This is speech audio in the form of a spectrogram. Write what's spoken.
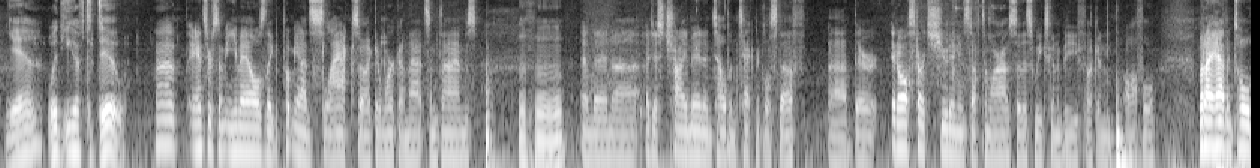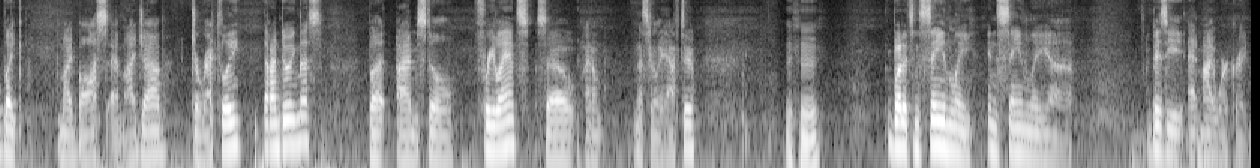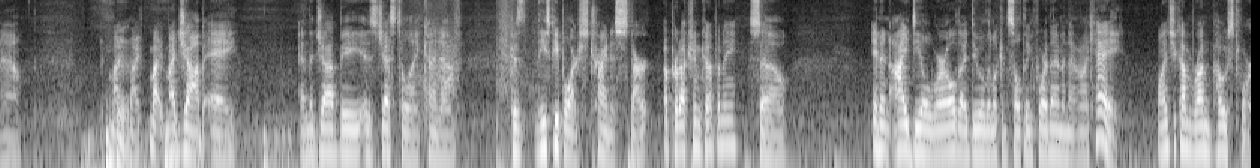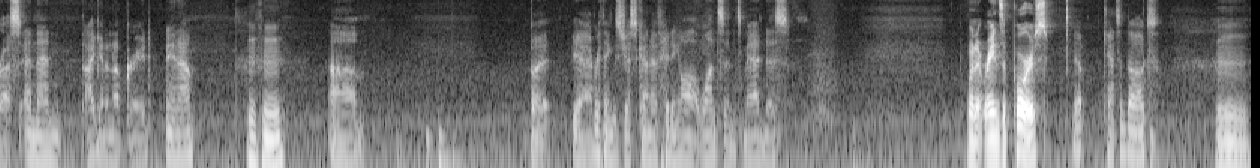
Yeah, what do you have to do? Uh, answer some emails. They put me on Slack so I can work on that sometimes. Mm-hmm. And then uh, I just chime in and tell them technical stuff. Uh, they're it all starts shooting and stuff tomorrow, so this week's gonna be fucking awful. But I haven't told like my boss at my job directly that I'm doing this, but I'm still freelance, so I don't necessarily have to. Mm-hmm. But it's insanely, insanely uh, busy at my work right now. My, my, my, my job A. And the job B is just to like kind of because these people are trying to start a production company. So, in an ideal world, I do a little consulting for them, and they're like, "Hey, why don't you come run post for us?" And then I get an upgrade. You know. Mm-hmm. Um, but yeah, everything's just kind of hitting all at once, and it's madness. When it rains, it pours. Yep, cats and dogs. Mm.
